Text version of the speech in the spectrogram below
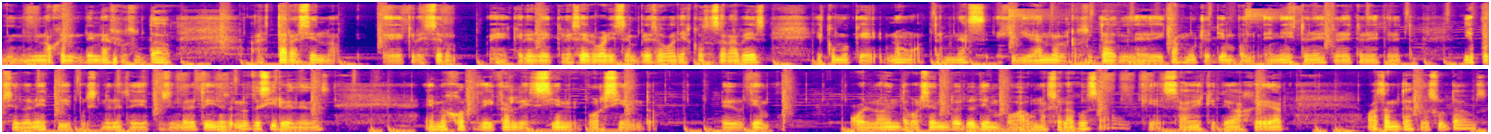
no genera resultados. A estar haciendo eh, crecer eh, querer crecer varias empresas o varias cosas a la vez, es como que no, terminas equilibrando el resultado, le dedicas mucho tiempo en, esto, en esto, en esto, en esto, en esto, 10% en esto, 10% en esto, 10% en esto, y no, te sirve, ¿entendés? Es mejor dedicarle 100% de tu tiempo o el 90% de tu tiempo a una sola cosa que sabes que te va a generar bastantes resultados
